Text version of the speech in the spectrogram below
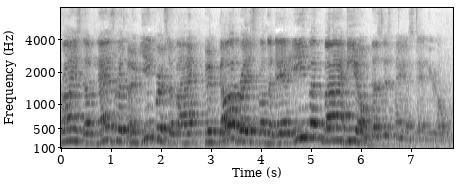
Christ of Nazareth, whom ye crucified, whom God raised from the dead, even by him does this man stand here whole.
